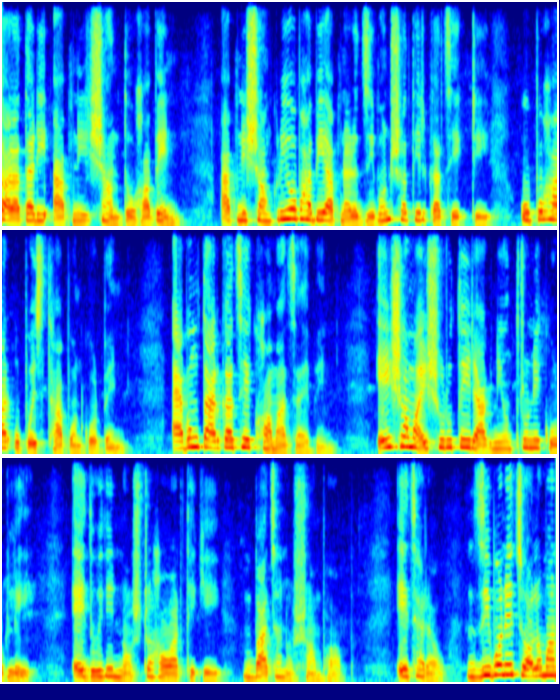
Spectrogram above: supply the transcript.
তাড়াতাড়ি আপনি শান্ত হবেন, আপনি সক্রিয়ভাবে আপনার জীবনসাথীর কাছে একটি উপহার উপস্থাপন করবেন এবং তার কাছে ক্ষমা চাইবেন। এই সময় শুরুতেই রাগ নিয়ন্ত্রণে করলে এই দুই দিন নষ্ট হওয়ার থেকে বাঁচানো সম্ভব। এছাড়াও, জীবনে চলমান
